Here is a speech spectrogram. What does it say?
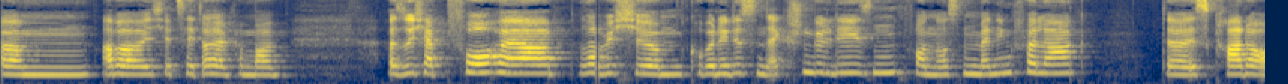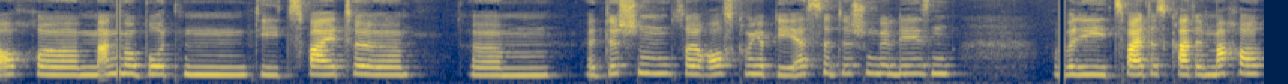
Ähm, aber ich erzähle euch einfach mal. Also ich habe vorher, das habe ich ähm, Kubernetes in Action gelesen von aus dem Manning Verlag. Da ist gerade auch ähm, angeboten, die zweite ähm, Edition soll rauskommen. Ich habe die erste Edition gelesen, aber die zweite ist gerade in Mache.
